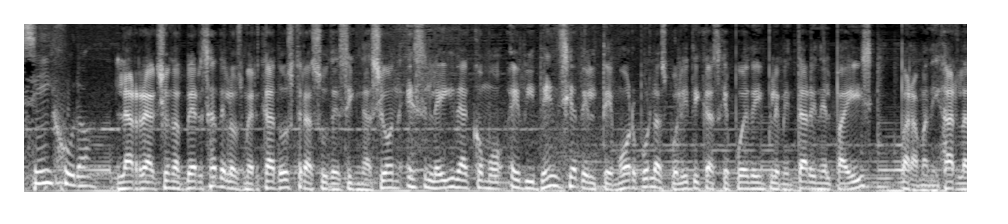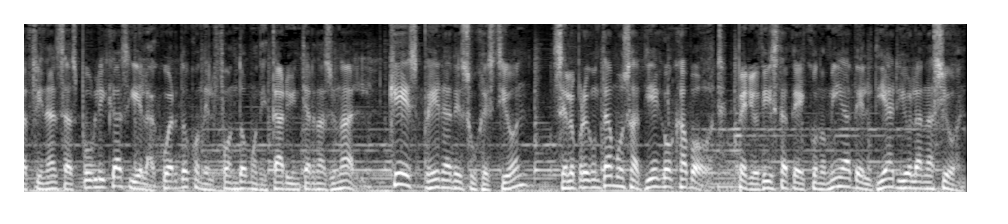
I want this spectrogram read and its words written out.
Sí, juro. La reacción adversa de los mercados tras su designación es leída como evidencia del temor por las políticas que puede implementar en el país para manejar las finanzas públicas y el acuerdo con el Fondo Monetario Internacional. ¿Qué espera de su gestión? Se lo preguntamos a Diego Cabot, periodista de economía del diario La Nación.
